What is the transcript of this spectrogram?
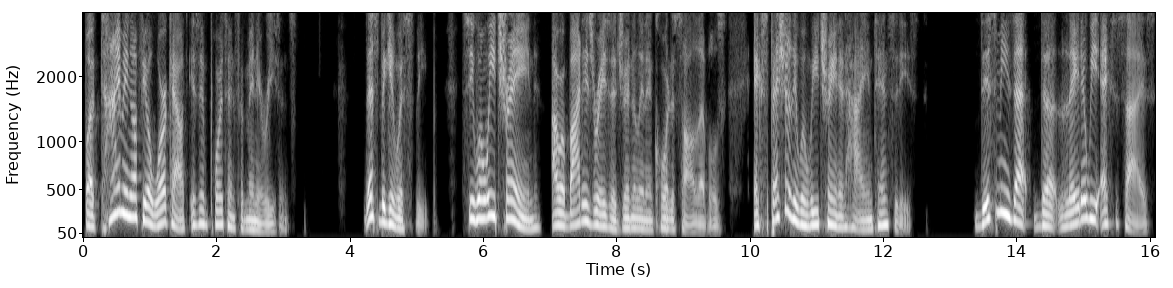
But timing of your workout is important for many reasons. Let's begin with sleep. See, when we train, our bodies raise adrenaline and cortisol levels, especially when we train at high intensities. This means that the later we exercise,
